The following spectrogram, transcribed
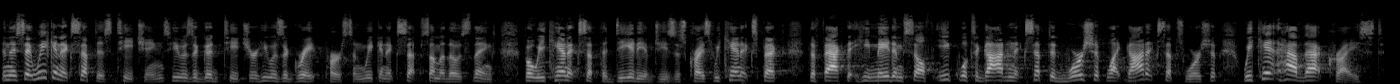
And they say, we can accept his teachings. He was a good teacher. He was a great person. We can accept some of those things. But we can't accept the deity of Jesus Christ. We can't expect the fact that he made himself equal to God and accepted worship like God accepts worship. We can't have that Christ.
